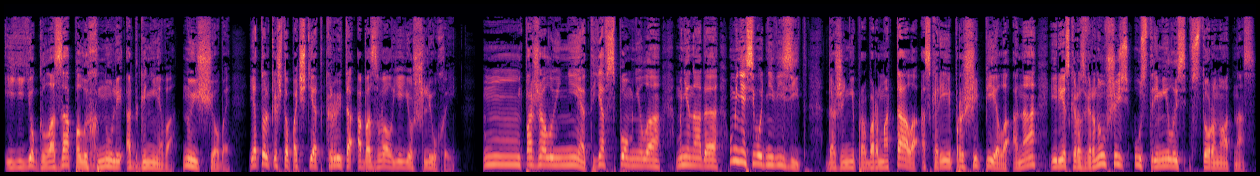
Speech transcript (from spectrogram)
и ее глаза полыхнули от гнева. Ну еще бы, я только что почти открыто обозвал ее шлюхой. «Ммм, пожалуй, нет. Я вспомнила. Мне надо... У меня сегодня визит». Даже не пробормотала, а скорее прошипела она и, резко развернувшись, устремилась в сторону от нас.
